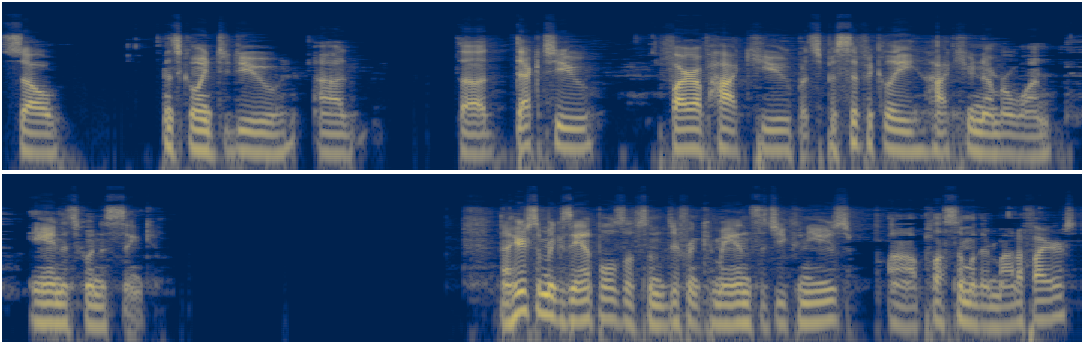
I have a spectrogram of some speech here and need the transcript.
So it's going to do uh, the deck 2, fire off cue, but specifically hot cue number 1, and it's going to sync. Now here's some examples of some different commands that you can use, uh, plus some of their modifiers.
